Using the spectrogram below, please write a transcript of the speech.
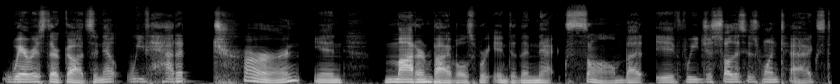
Where is their God? So now we've had a turn in modern Bibles, we're into the next psalm. But if we just saw this as one text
